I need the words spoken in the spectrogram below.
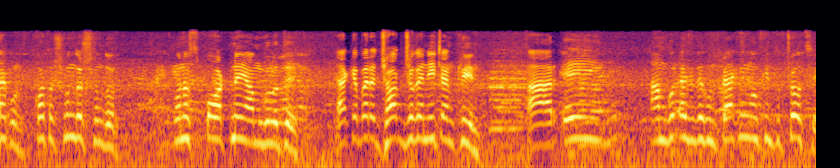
দেখুন, কত সুন্দর সুন্দর। কোনো স্পট নেই আমগুলোতে। একেবারে ঝকঝকে নিট অ্যান্ড ক্লিন আর এই আমগুলো দেখুন, প্যাকিংও কিন্তু চলছে।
